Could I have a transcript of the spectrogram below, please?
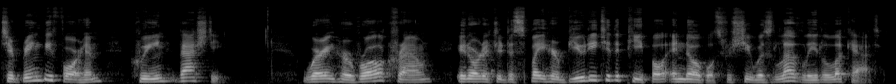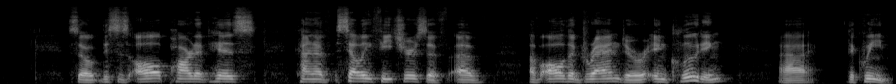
to bring before him Queen Vashti, wearing her royal crown in order to display her beauty to the people and nobles, for she was lovely to look at. So this is all part of his kind of selling features of, of, of all the grandeur, including uh, the queen.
